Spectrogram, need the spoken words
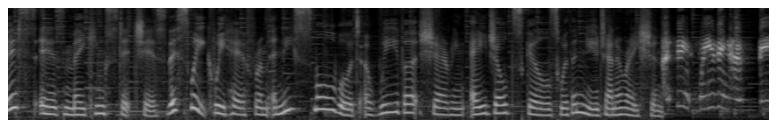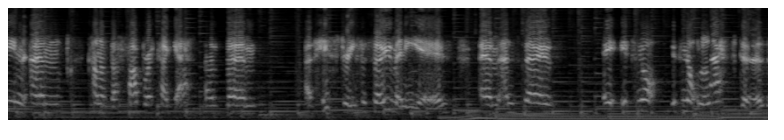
This is Making Stitches. This week we hear from Anise Smallwood, a weaver sharing age old skills with a new generation. I think weaving has been um, kind of the fabric, I guess, of, um, of history for so many years. Um, and so it, it's not it's not left us,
